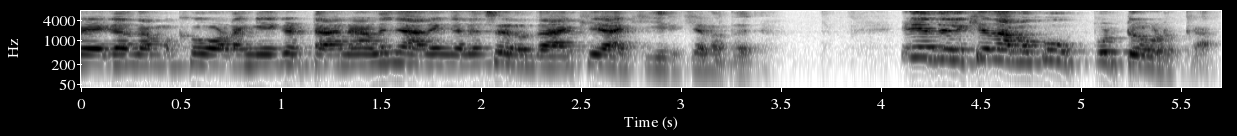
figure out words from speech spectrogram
വേഗം നമുക്ക് ഉണങ്ങി കിട്ടാനാണ് ഇങ്ങനെ ചെറുതാക്കി ആക്കിയിരിക്കണത്. ഇനി ഇതിലേക്ക് നമുക്ക് ഉപ്പിട്ട് കൊടുക്കാം.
